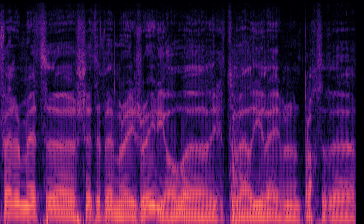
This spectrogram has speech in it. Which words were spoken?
verder met eh, ZFM Race Radio. eh, terwijl hier even een prachtige...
